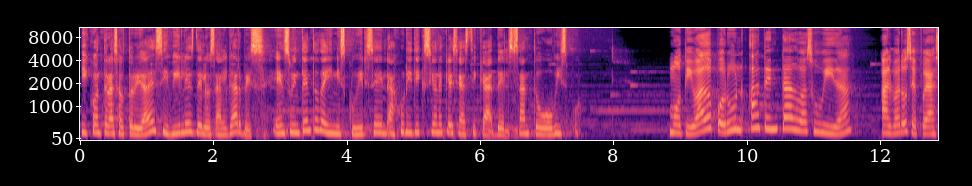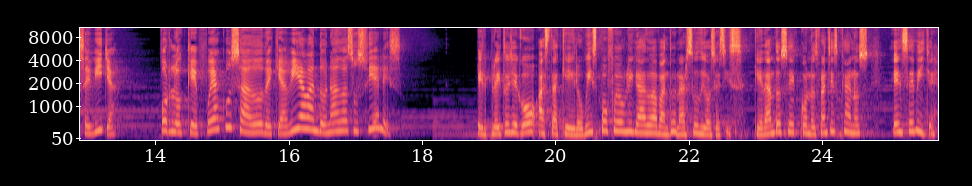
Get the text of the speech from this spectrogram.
y contra las autoridades civiles de los algarbes en su intento de inmiscuirse en la jurisdicción eclesiástica del santo obispo. Motivado por un atentado a su vida, Álvaro se fue a Sevilla, por lo que fue acusado de que había abandonado a sus fieles. El pleito llegó hasta que el obispo fue obligado a abandonar su diócesis, quedándose con los franciscanos en Sevilla.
